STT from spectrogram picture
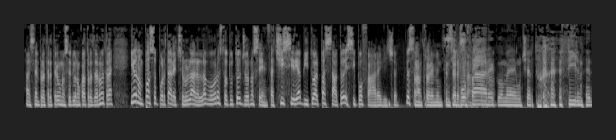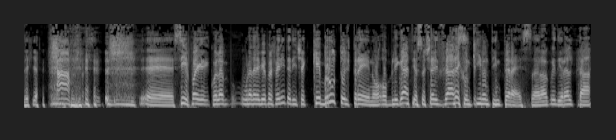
al sempre al 331-621-4013, io non posso portare il cellulare al lavoro, sto tutto il giorno senza, ci si riabitua al passato e si può fare, dice. Questo è un altro elemento si interessante. Si può fare no? come un certo film degli anni. Ah, sì. eh, sì, poi quella, una delle mie preferite dice che brutto il treno, obbligati a socializzare sì. con chi non ti interessa, no? Quindi in realtà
